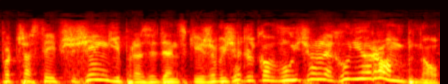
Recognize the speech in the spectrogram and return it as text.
podczas tej przysięgi prezydenckiej, żeby się tylko wójcio Lechu nie rąbnął.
